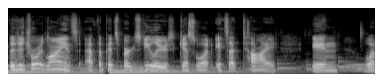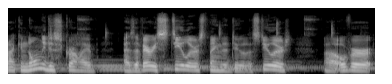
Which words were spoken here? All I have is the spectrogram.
The Detroit Lions at the Pittsburgh Steelers. Guess what? It's a tie in what I can only describe as a very Steelers thing to do. The Steelers uh, over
